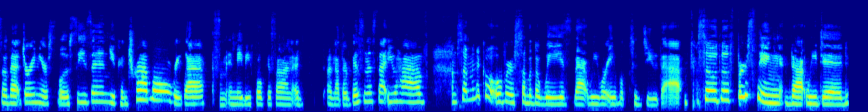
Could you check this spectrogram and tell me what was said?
so that during your slow season you can travel, relax, and maybe focus on a, another business that you have. Um, so, I'm going to go over some of the ways that we were able to do that. So, the first thing that we did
